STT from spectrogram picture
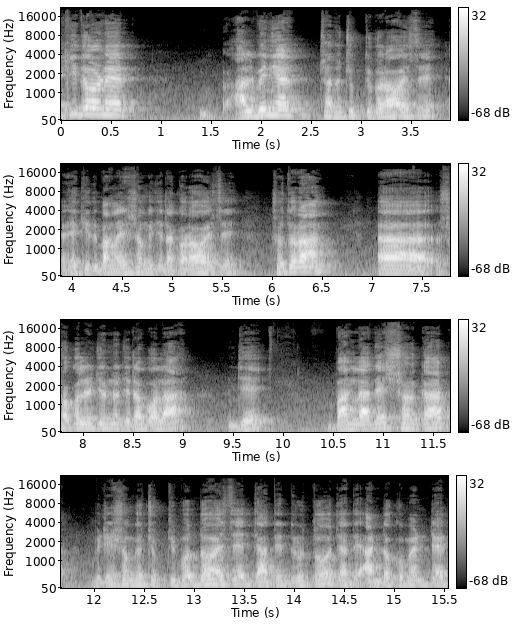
একই ধরনের আলবেনিয়ার সাথে চুক্তি করা হয়েছে, একই বাংলাদেশের সঙ্গে যেটা করা হয়েছে। সুতরাং সকলের জন্য যেটা বলা যে বাংলাদেশ সরকার ব্রিটিশের সঙ্গে চুক্তিবদ্ধ হয়েছে যাতে দ্রুত, যাতে আনডকুমেন্টেড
